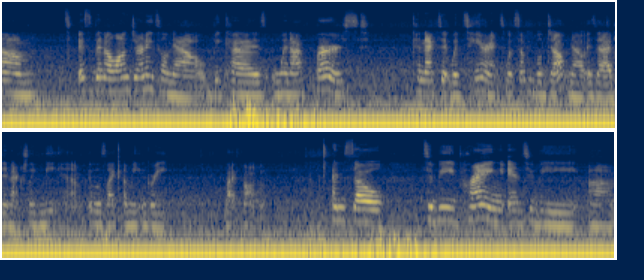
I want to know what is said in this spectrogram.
um it's been a long journey till now because when I first connected with Terrence, what some people don't know is that I didn't actually meet him. It was like a meet and greet by phone. And so to be praying and to be um,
